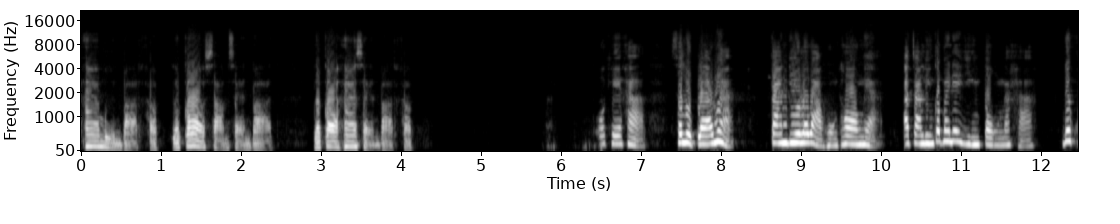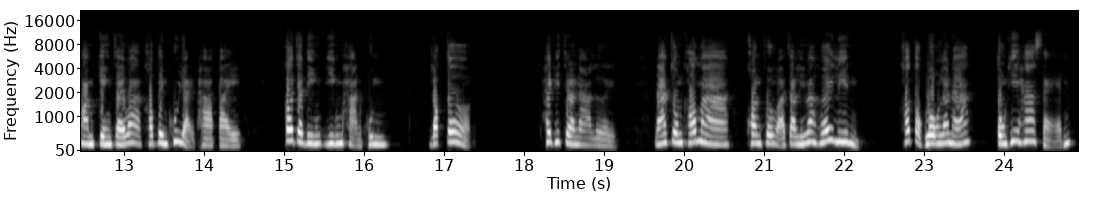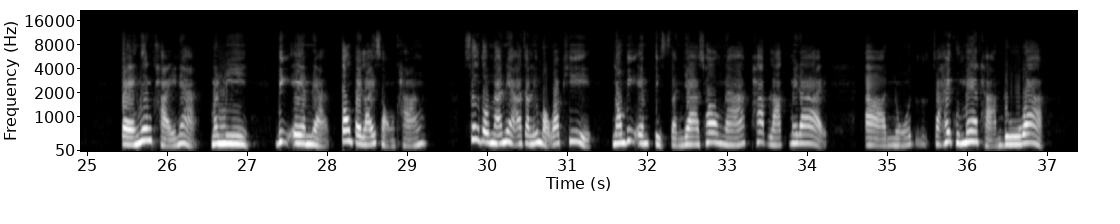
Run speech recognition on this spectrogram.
0 0 0 บาทครับ แล้วก็ 3 0 0 0 0 0 บาท แล้วก็ 5 0 0 0 0 0 บาทครับ โอเคค่ะ สรุปแล้วเนี่ย การดีลระหว่างหงทองเนี่ย อาจารย์ลินก็ไม่ได้ยิงตรงนะคะ ด้วยความเกรงใจว่าเขาเป็นผู้ใหญ่พาไป ก็จะยิงยิงผ่านคุณด็อกเตอร์ให้พิจารณาเลยนะจนเขามาคอนเฟิร์มกับอาจารย์ลินว่าเฮ้ยลินเขาตกลงแล้วนะ ตรงที่ห้าแสนแต่เงื่อนไขเนี่ยมันมีบิ๊กเอมเนี่ยต้องไปไลฟ์สองครั้ง ซึ่งตรงนั้นเนี่ยอาจารย์ลินบอกว่าพี่น้องบิ๊กเอ็มติดสัญญาช่องนะ ภาพลักษณ์ไม่ได้หนูจะให้คุณแม่ถามดูว่า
